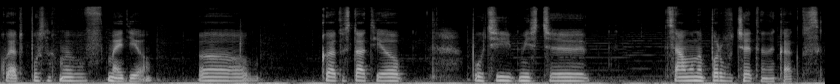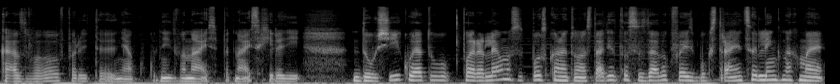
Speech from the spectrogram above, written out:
която пуснахме в медиа, а, която статия получи, мисля, че само на първо четене, както се казва, в първите няколко дни, 12-15 хиляди души, която паралелно с пускането на статията създадох фейсбук страница, линкнахме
